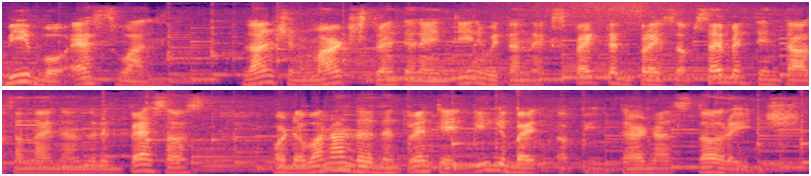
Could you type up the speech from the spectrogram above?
Vivo S1 launched in March 2019 with an expected price of 17,900 pesos for the 128GB of internal storage.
